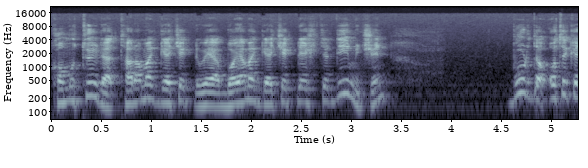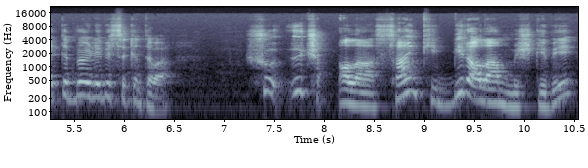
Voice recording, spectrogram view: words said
komutuyla tarama gerçek veya boyama gerçekleştirdiğim için burada AutoCAD'de böyle bir sıkıntı var. Şu üç alan sanki bir alanmış gibi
